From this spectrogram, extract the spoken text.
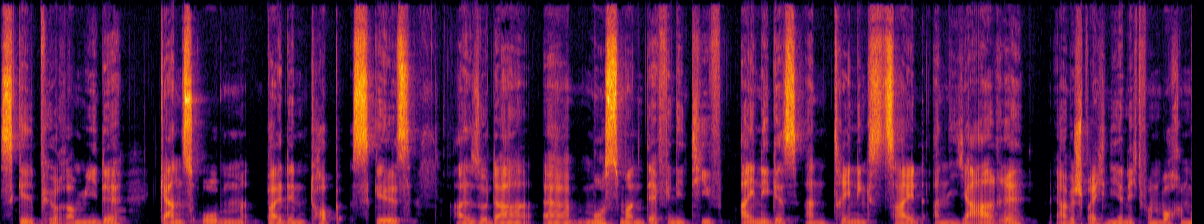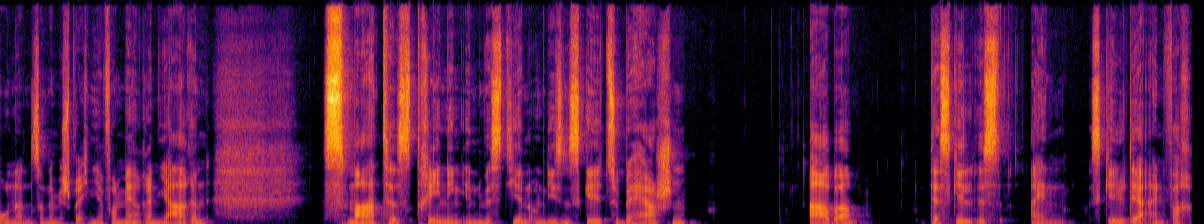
Skill Pyramide ganz oben bei den Top Skills. Also da äh, muss man definitiv einiges an Trainingszeit, an Jahre, ja, wir sprechen hier nicht von Wochen, Monaten, sondern wir sprechen hier von mehreren Jahren, smartes Training investieren, um diesen Skill zu beherrschen. Aber der Skill ist ein Skill, der einfach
